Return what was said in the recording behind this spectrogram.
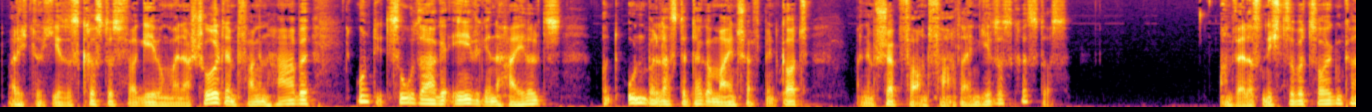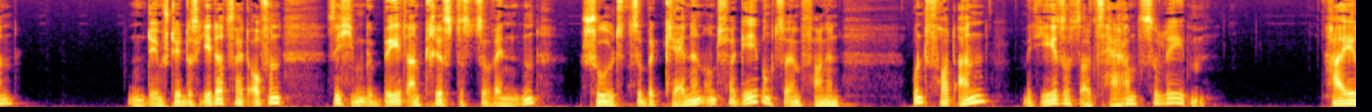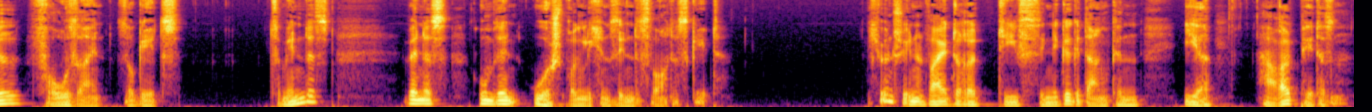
weil ich durch Jesus Christus Vergebung meiner Schuld empfangen habe und die Zusage ewigen Heils und unbelasteter Gemeinschaft mit Gott, meinem Schöpfer und Vater in Jesus Christus. Und wer das nicht so bezeugen kann? Dem steht es jederzeit offen, sich im Gebet an Christus zu wenden, Schuld zu bekennen und Vergebung zu empfangen und fortan mit Jesus als Herrn zu leben. Heil, froh sein, so geht's. Zumindest, wenn es um den ursprünglichen Sinn des Wortes geht. Ich wünsche Ihnen weitere tiefsinnige Gedanken. Ihr Harald Petersen.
